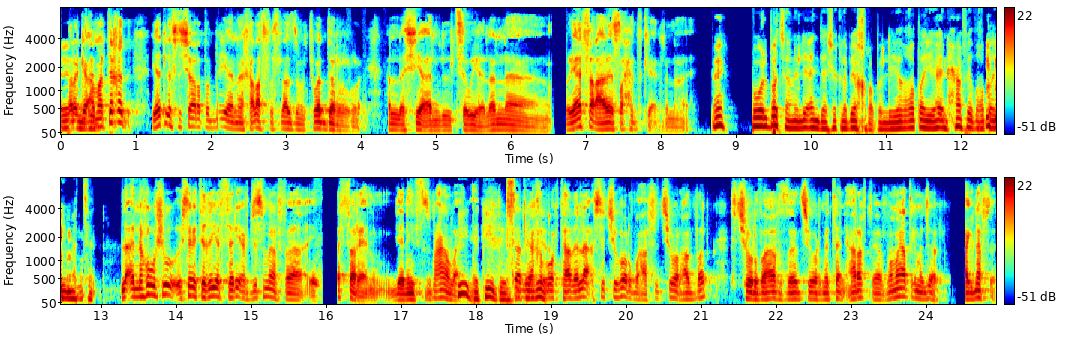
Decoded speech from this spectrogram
جد. ما أعتقد جت له استشارة طبية إنه خلاص بس لازم تودر الاشياء اللي تسويها لأن يأثر على صحتك يعني في النهاية. هو ال button اللي عنده شكله بيخرب اللي يضغطه ينحاف يضغطه يمتن لأنه هو شو يسوي تغيير سريع في جسمه فيأثر يعني يعني سبحان الله أكيد يعني. أكيد. اللي ياخذ وقت هذا لا ست شهور ضعف ست شهور عضل ست شهور ضعف ست شهور متن عرفت؟ فما يعطيك مجال حق نفسه.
